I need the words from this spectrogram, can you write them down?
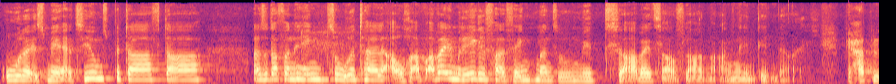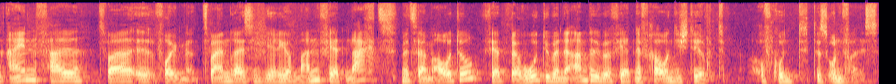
oder ist mehr Erziehungsbedarf da. Also davon hängen so Urteile auch ab. Aber im Regelfall fängt man so mit Arbeitsauflagen an in dem Bereich. Wir hatten einen Fall, zwar äh, folgender. 32-jähriger Mann fährt nachts mit seinem Auto, fährt bei Rot über eine Ampel, überfährt eine Frau und die stirbt aufgrund des Unfalls.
